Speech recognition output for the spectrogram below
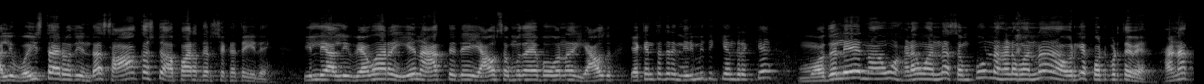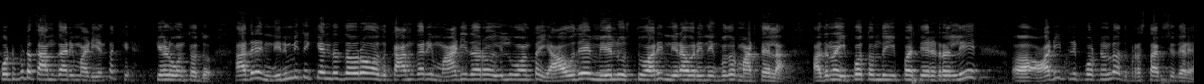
ಅಲ್ಲಿ ವಹಿಸ್ತಾ ಇರೋದ್ರಿಂದ ಸಾಕಷ್ಟು ಅಪಾರದರ್ಶಕತೆ ಇದೆ. ಇಲ್ಲಿ ಅಲ್ಲಿ ವ್ಯವಹಾರ ಏನು ಆಗ್ತದೆ ಯಾವ ಸಮುದಾಯ ಭವನ, ಯಾವುದು, ಯಾಕೆಂತಂದರೆ ನಿರ್ಮಿತಿ ಕೇಂದ್ರಕ್ಕೆ ಮೊದಲೇ ನಾವು ಹಣವನ್ನು, ಸಂಪೂರ್ಣ ಹಣವನ್ನು ಅವ್ರಿಗೆ ಕೊಟ್ಬಿಡ್ತೇವೆ. ಹಣ ಕೊಟ್ಬಿಟ್ಟು ಕಾಮಗಾರಿ ಮಾಡಿ ಅಂತ ಕೇಳುವಂಥದ್ದು. ಆದರೆ ನಿರ್ಮಿತಿ ಕೇಂದ್ರದವರು ಅದು ಕಾಮಗಾರಿ ಮಾಡಿದಾರೋ ಇಲ್ವೋ ಅಂತ ಯಾವುದೇ ಮೇಲುಸ್ತುವಾರಿ ನೀರಾವರಿ ನಿಗಮದವ್ರು ಮಾಡ್ತಾ ಇಲ್ಲ. ಅದನ್ನು ಇಪ್ಪತ್ತೊಂದು, ಇಪ್ಪತ್ತೆರಡರಲ್ಲಿ ಆಡಿಟ್ ರಿಪೋರ್ಟ್ನಲ್ಲೂ ಅದು ಪ್ರಸ್ತಾಪಿಸಿದ್ದಾರೆ.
